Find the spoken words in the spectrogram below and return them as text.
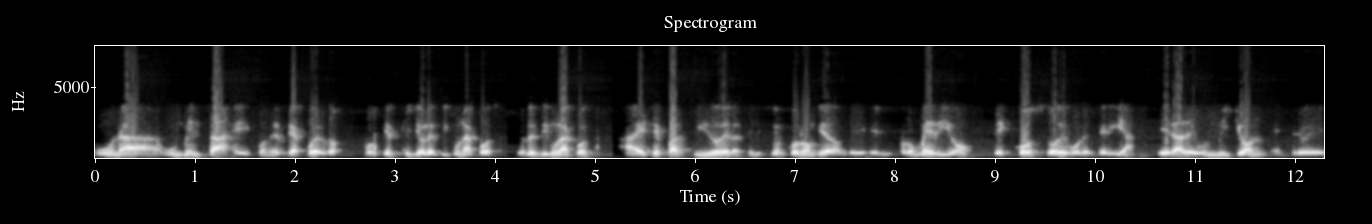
una, un mensaje y poner de acuerdo, porque es que yo les digo una cosa, yo les digo una cosa, a ese partido de la Selección Colombia donde el promedio de costo de boletería era de un millón, entre, entre 700 mil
